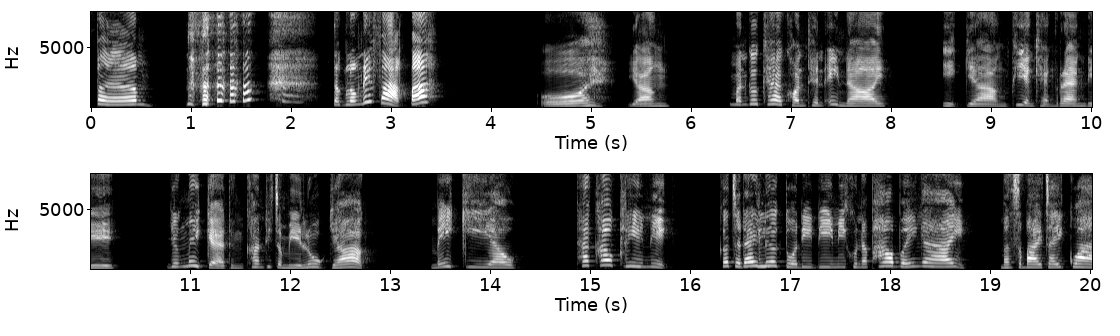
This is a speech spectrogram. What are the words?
เปิร์มตกลงได้ฝากปะ โอ้ยยัง มันก็แค่คอนเทนต์ไอ้นาย อีกอย่างพี่ยังแข็งแรงดี ยังไม่แก่ถึงขั้นที่จะมีลูกยาก ไม่เกี่ยว ถ้าเข้าคลินิก ก็จะได้เลือกตัวดีๆ มีคุณภาพไว้ไง มันสบายใจกว่า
